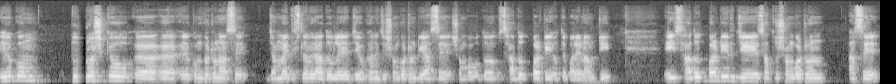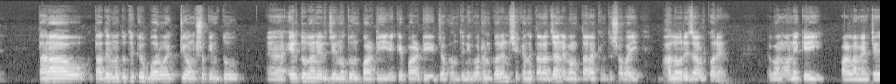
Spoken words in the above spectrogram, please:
এরকম তুরস্কেও এরকম ঘটনা আছে। জামায়াত ইসলামের আদলে যে ওখানে যে সংগঠনটি আছে সম্ভবত সাদত পার্টি হতে পারে নামটি। এই সাদত পার্টির যে ছাত্র সংগঠন আছে, তারাও তাদের মধ্য থেকেও বড় একটি অংশ কিন্তু এরদোগানের যে নতুন পার্টি, একে পার্টি যখন তিনি গঠন করেন সেখানে তারা যান এবং তারা কিন্তু সবাই ভালো রেজাল্ট করেন এবং অনেকেই পার্লামেন্টে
